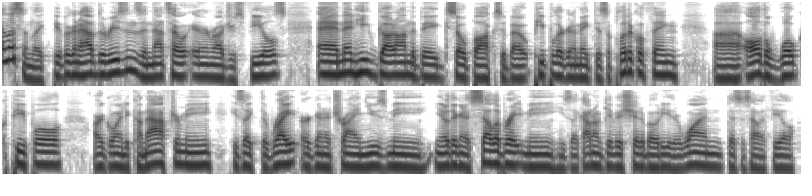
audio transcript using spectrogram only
and listen, like people are gonna have the reasons, and that's how Aaron Rodgers feels. And then he got on the big soapbox about people are gonna make this a political thing. Uh, all the woke people are going to come after me. He's like the right are gonna try and use me. You know, they're gonna celebrate me. He's like, I don't give a shit about either one. This is how I feel.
